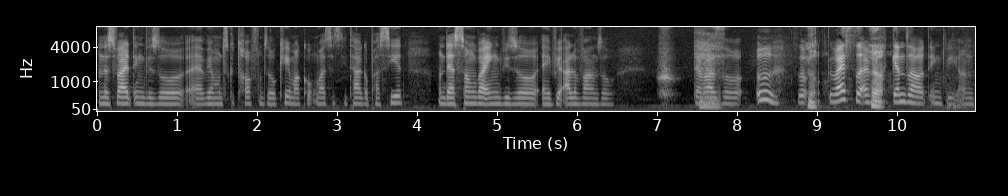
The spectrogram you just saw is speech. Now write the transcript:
Und es war halt irgendwie so, äh, wir haben uns getroffen, so, okay, mal gucken, was jetzt die Tage passiert. Und der Song war irgendwie so, ey, wir alle waren so, der war so, uh, so Ja. du weißt so, einfach Ja. Gänsehaut irgendwie. Und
